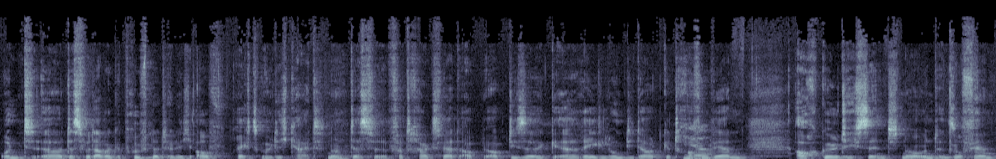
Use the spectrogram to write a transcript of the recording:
Und äh, das wird aber geprüft natürlich auf Rechtsgültigkeit, ne? das äh, Vertragswert, ob, ob diese äh, Regelungen, die dort getroffen ja. werden, auch gültig sind. Ne? Und insofern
